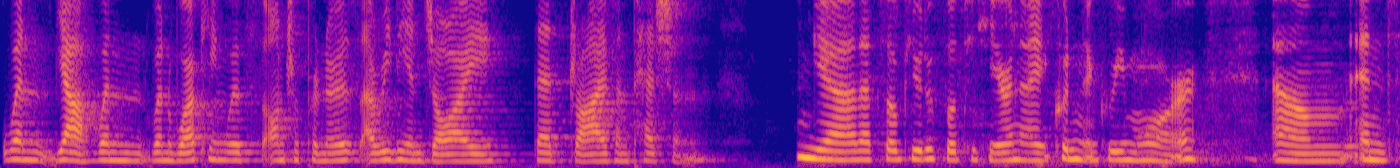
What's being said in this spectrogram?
when yeah, when when working with entrepreneurs, I really enjoy that drive and passion. Yeah, that's so beautiful to hear, and I couldn't agree more. Um, and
